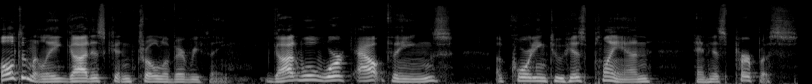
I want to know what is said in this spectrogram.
Ultimately, God is control of everything. God will work out things according to his plan and his purpose.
